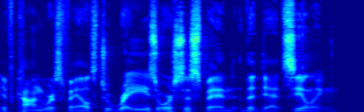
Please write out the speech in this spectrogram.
if Congress fails to raise or suspend the debt ceiling.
